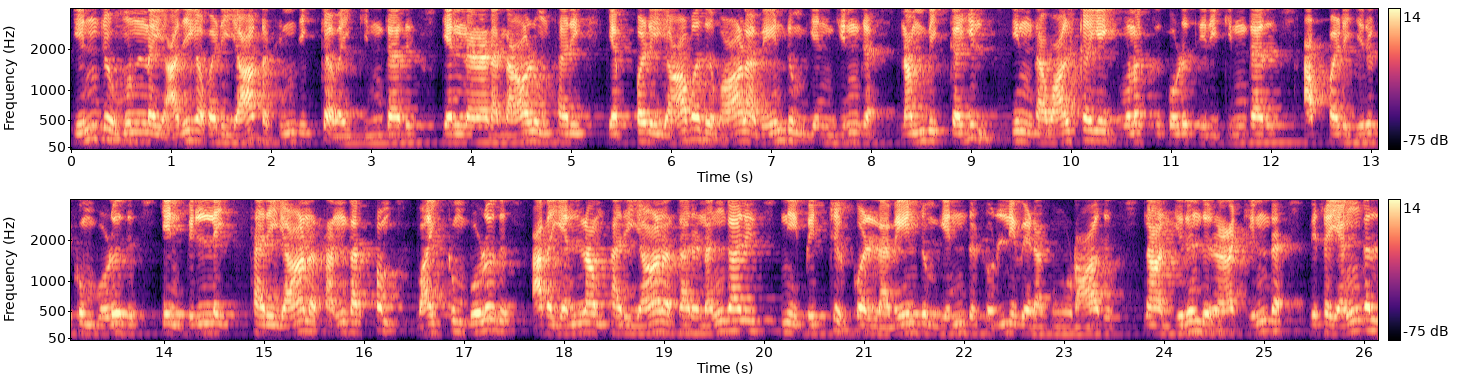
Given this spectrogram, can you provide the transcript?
என்று முன்னை அதிகப்படியாக சிந்திக்க வைக்கின்றது. என்ன நடந்தாலும் சரி எப்படியாவது வாழ வேண்டும் என்கின்ற நம்பிக்கையில் இந்த வாழ்க்கையை உனக்கு கொடுத்திருக்கின்றது. அப்படி இருக்கும் பொழுது என் பிள்ளை சரியான சந்தர்ப்பம் வாய்க்கும் பொழுது அதையெல்லாம் சரியான தருணங்களில் நீ பெற்றுக்கொள்ள வேண்டும் என்று சொல்லிவிடக்கூடாது நான் இருந்து நடக்கின்ற விஷயங்கள்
